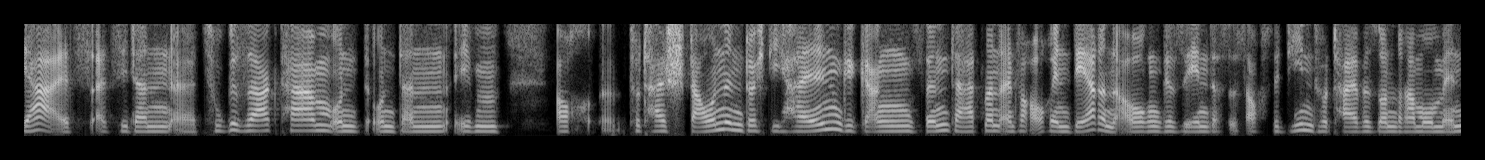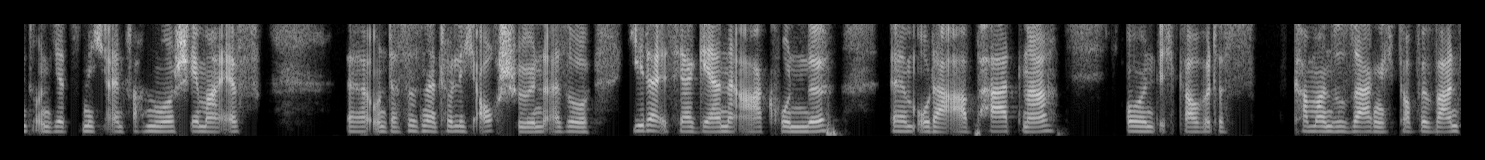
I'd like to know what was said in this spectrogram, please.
ja, als, als sie dann äh, zugesagt haben und, und dann eben auch äh, total staunend durch die Hallen gegangen sind, da hat man einfach auch in deren Augen gesehen, das ist auch für die ein total besonderer Moment und jetzt nicht einfach nur Schema F. Äh, und das ist natürlich auch schön. Also jeder ist ja gerne A-Kunde ähm, oder A-Partner. Und ich glaube, das kann man so sagen. Ich glaube, wir waren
